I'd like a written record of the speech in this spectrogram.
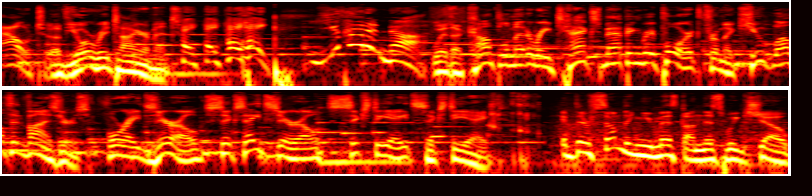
out of your retirement. Hey, hey, hey, hey, you've had enough. With a complimentary tax mapping report from Acute Wealth Advisors, 480 680 6868. If there's something you missed on this week's show,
